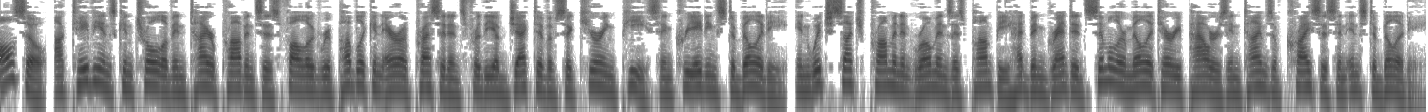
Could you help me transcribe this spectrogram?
Also, Octavian's control of entire provinces followed Republican-era precedents for the objective of securing peace and creating stability, in which such prominent Romans as Pompey had been granted similar military powers in times of crisis and instability.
